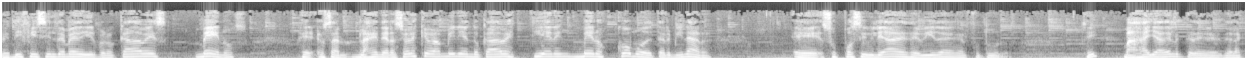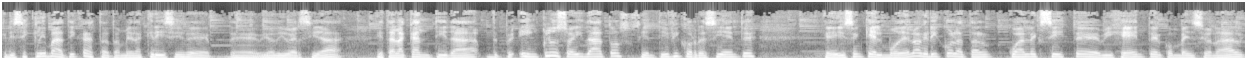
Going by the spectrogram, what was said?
es difícil de medir, pero cada vez menos, o sea, las generaciones que van viniendo cada vez tienen menos cómo determinar eh, sus posibilidades de vida en el futuro. ¿sí? Más allá de, de, la crisis climática, está también la crisis de biodiversidad, está la cantidad, incluso hay datos científicos recientes que dicen que el modelo agrícola tal cual existe, vigente, el convencional,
